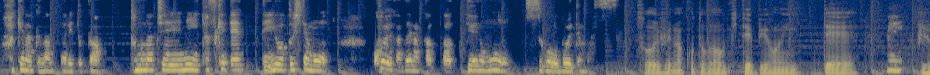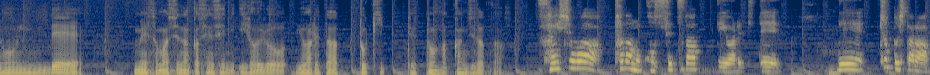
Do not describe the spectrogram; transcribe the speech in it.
吐けなくなったりとか友達に助けてって言おうとしても声が出なかったっていうのもすごい覚えてますそういうふうなことが起きて病院行って、はい、病院で目覚ましてなんか先生にいろいろ言われた時ってどんな感じだったんですか？最初はただの骨折だって言われてて、うん、でちょっとしたら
